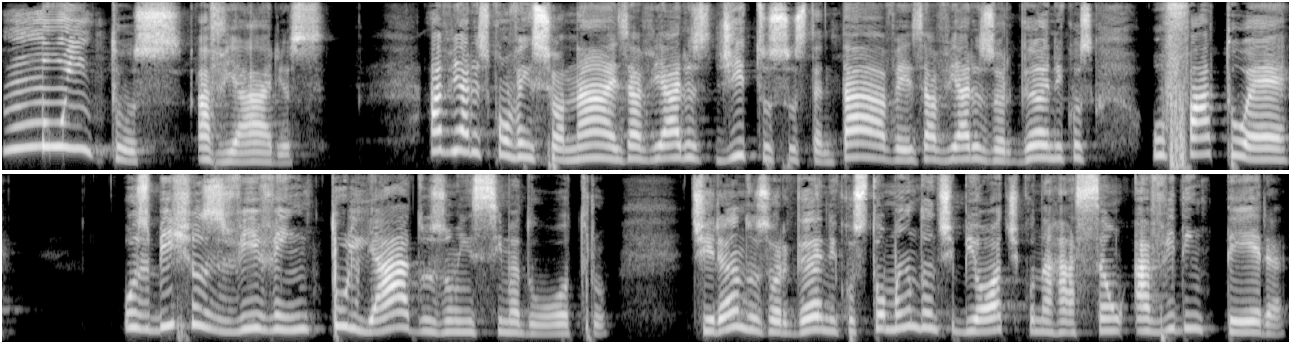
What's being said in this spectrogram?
muitos aviários. Aviários convencionais, aviários ditos sustentáveis, aviários orgânicos. O fato é, os bichos vivem entulhados um em cima do outro, tirando os orgânicos, tomando antibiótico na ração a vida inteira.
